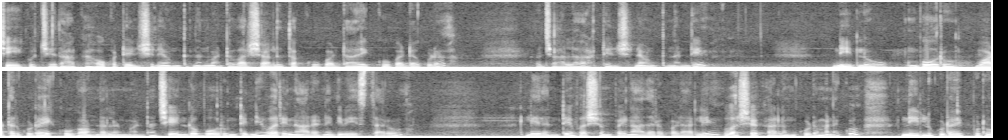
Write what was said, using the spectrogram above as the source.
చేయికి వచ్చేదాకా ఒక టెన్షనే ఉంటుందన్నమాట. వర్షాలు తక్కువ పడ్డా ఎక్కువ పడ్డా కూడా చాలా టెన్షనే ఉంటుందండి. నీళ్ళు బోరు వాటర్ కూడా ఎక్కువగా ఉండాలన్నమాట. చేనులో బోరు ఉంటేనే వరి నార అనేది వేస్తారు. లేదంటే వర్షం పైన ఆధారపడాలి. వర్షాకాలం కూడా మనకు నీళ్ళు కూడా ఇప్పుడు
